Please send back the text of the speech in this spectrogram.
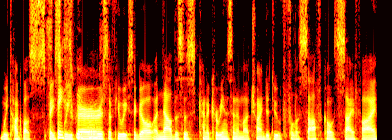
We talked about Space, Space Sweepers, Sweepers a few weeks ago, and now this is kind of Korean cinema trying to do philosophical sci-fi.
